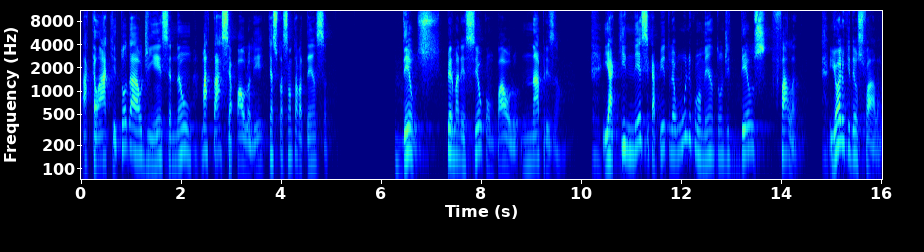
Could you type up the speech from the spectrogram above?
a claque, toda a audiência não matasse a Paulo ali, que a situação estava tensa. Deus permaneceu com Paulo na prisão. E aqui nesse capítulo é o único momento onde Deus fala. E olha o que Deus fala.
